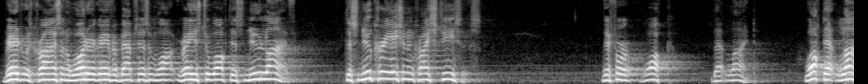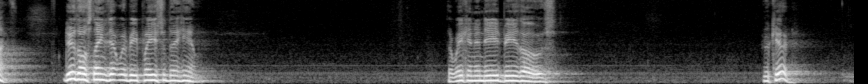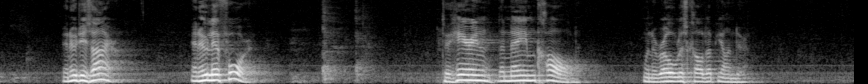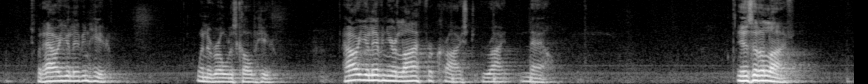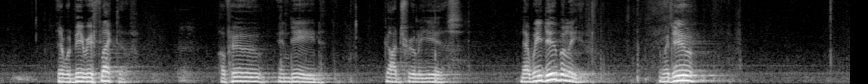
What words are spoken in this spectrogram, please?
Buried with Christ in a water grave of baptism, raised to walk this new life, this new creation in Christ Jesus. Therefore, walk that light. Walk that life. Do those things that would be pleasing to Him. That we can indeed be those who could and who desire and who live for to hearing the name called when the roll is called up yonder. But how are you living here when the roll is called here? How are you living your life for Christ right now? Is it a life that would be reflective of who indeed God truly is? Now, we do believe, and we do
